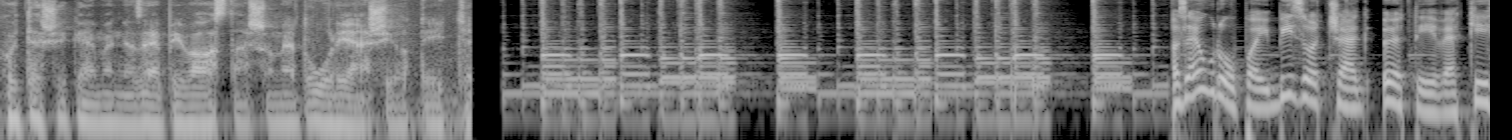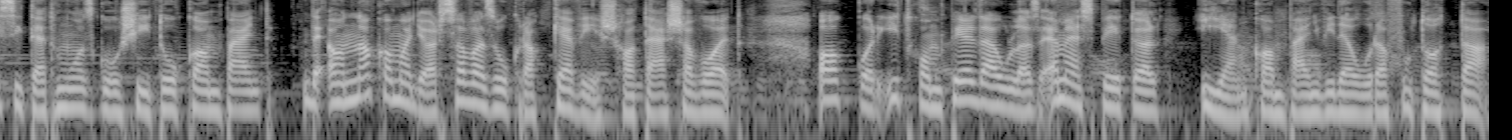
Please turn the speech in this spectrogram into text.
hogy tessék elmenni az EP választásra, mert óriási a tétje. Az Európai Bizottság öt éve készített mozgósító kampányt, de annak a magyar szavazókra kevés hatása volt. Akkor itthon például az MSZP-től ilyen kampányvideóra futotta.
